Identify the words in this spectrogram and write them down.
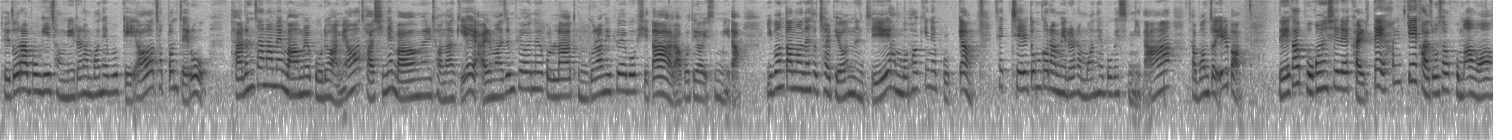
되돌아보기 정리를 한번 해볼게요. 첫 번째로 다른 사람의 마음을 고려하며 자신의 마음을 전하기에 알맞은 표현을 골라 동그라미 표해 봅시다. 라고 되어 있습니다. 이번 단원에서 잘 배웠는지 한번 확인해 볼 겸 색칠 동그라미를 한번 해보겠습니다. 자, 먼저 1번. 내가 보건실에 갈 때 함께 가줘서 고마워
